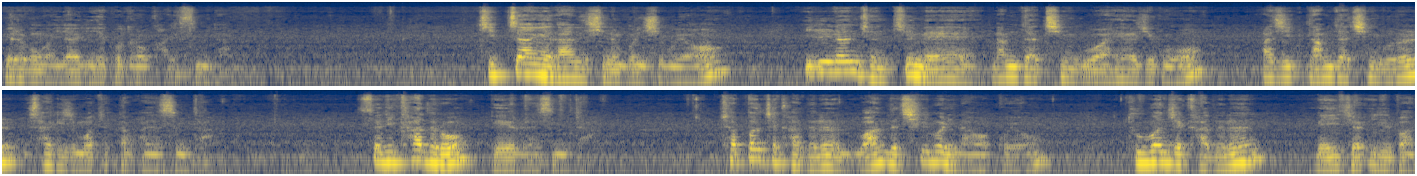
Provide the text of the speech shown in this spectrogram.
여러분과 이야기해 보도록 하겠습니다. 직장에 다니시는 분이시고요. 1년 전쯤에 남자친구와 헤어지고 아직 남자친구를 사귀지 못했다고 하셨습니다. 3카드로 배열을 했습니다. 첫 번째 카드는 완드 7번이 나왔고요. 두 번째 카드는 메이저 1번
